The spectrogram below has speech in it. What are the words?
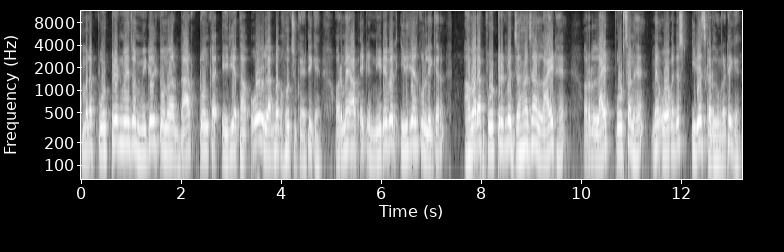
हमारा पोर्ट्रेट में जो मिडिल टोन और डार्क टोन का एरिया था, वो लगभग हो चुका है, ठीक है? और मैं आप एक नीडेबल इरेजर को लेकर हमारा पोर्ट्रेट में जहाँ जहाँ लाइट है और लाइट पोर्शन है, मैं वहाँ का जस्ट इरेज कर दूँगा, ठीक है?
